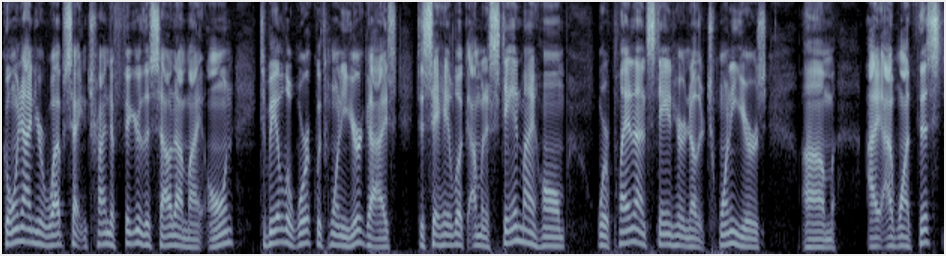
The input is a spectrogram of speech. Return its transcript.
going on your website and trying to figure this out on my own to be able to work with one of your guys to say, hey, look, I'm going to stay in my home. We're planning on staying here another 20 years. Um, I, I want this.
